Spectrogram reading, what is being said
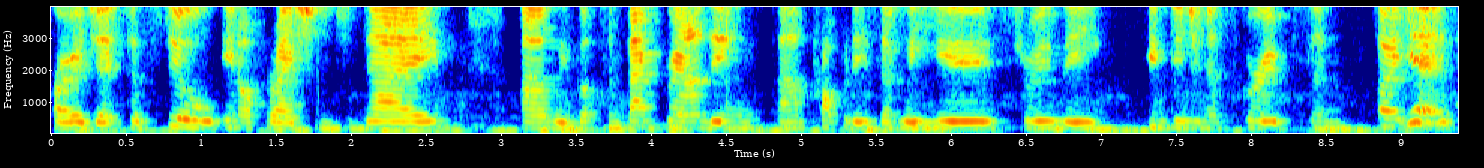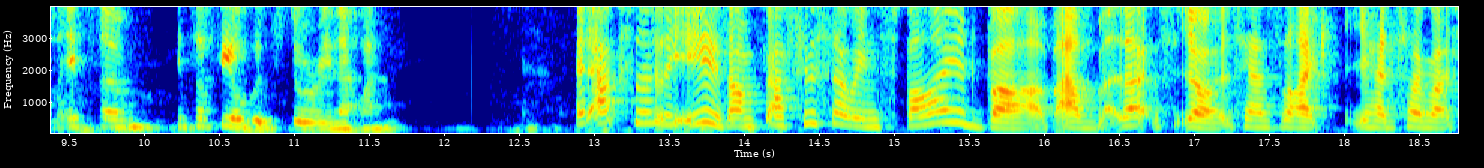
project are still in operation today. Um, we've got some backgrounding uh, properties that we use through the Indigenous groups, and so yeah, it's it's a it's a feel good story that one. It absolutely is. I'm, I feel so inspired, Barb. Um, that's you know, it sounds like you had so much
